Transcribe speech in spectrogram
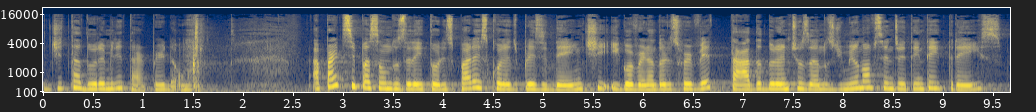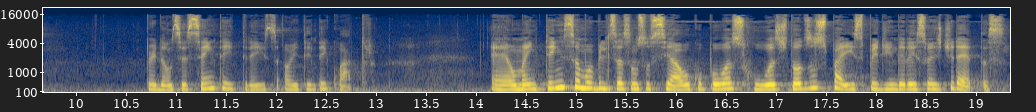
ditadura militar. Perdão. A participação dos eleitores para a escolha de presidente e governadores foi vetada durante os anos de 1983, perdão, 63 a 84 é, uma intensa mobilização social ocupou as ruas de todos os países pedindo eleições diretas.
